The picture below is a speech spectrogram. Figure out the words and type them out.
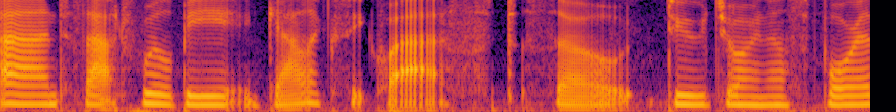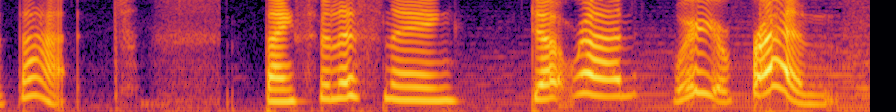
and that will be Galaxy Quest. So do join us for that. Thanks for listening. Don't run, we're your friends.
